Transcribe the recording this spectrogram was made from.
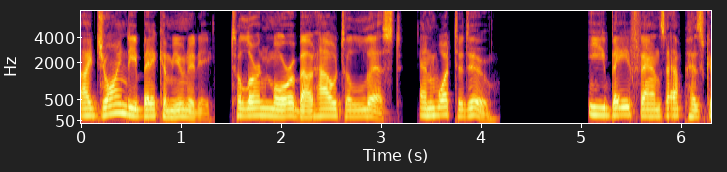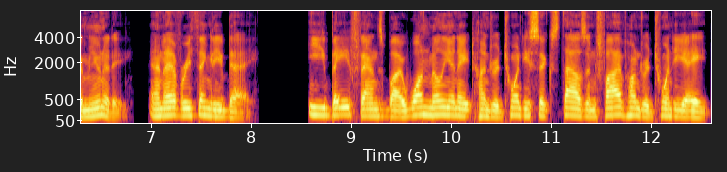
I joined eBay community to learn more about how to list and what to do. eBay Fans app has community and everything eBay. eBay Fans by 1,826,528.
